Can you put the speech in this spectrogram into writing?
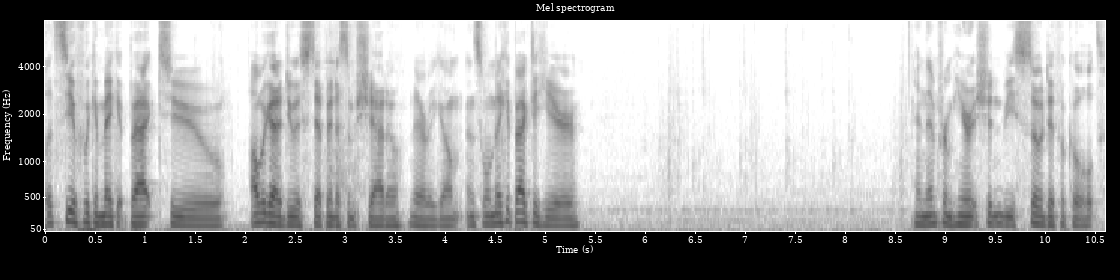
Let's see if we can make it back to... All we gotta do is step into some shadow. There we go. And so we'll make it back to here. And then from here it shouldn't be so difficult.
